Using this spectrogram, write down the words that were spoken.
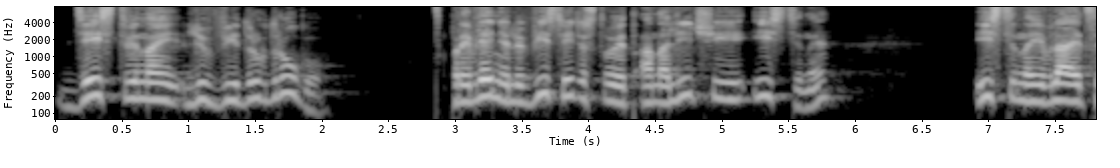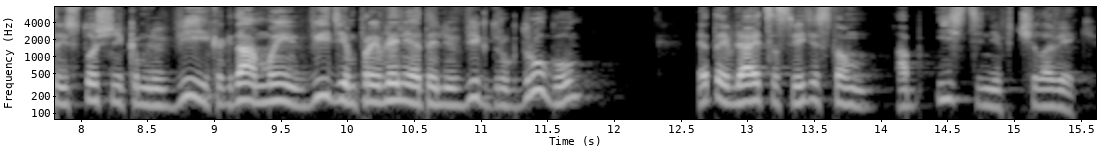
действенной любви друг к другу. Проявление любви свидетельствует о наличии истины. Истина является источником любви, и когда мы видим проявление этой любви к друг другу, это является свидетельством об истине в человеке.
